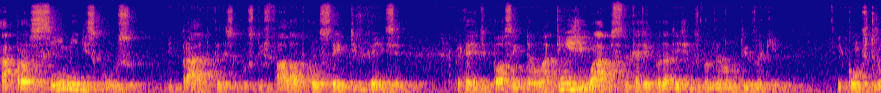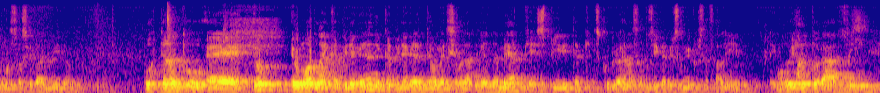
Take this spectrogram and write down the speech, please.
aproxime discurso de prática, discurso de fala, autoconceito de vivência, para que a gente possa então atingir o ápice do que a gente pode atingir nos planos evolutivos aqui e construir uma sociedade melhor. Portanto, é, eu, eu moro lá em Campina Grande, em Campina Grande tem uma médica chamada Adriana Mello, que é espírita, que descobriu a relação dos zika com microcefalia. Tem dois doutorados em,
